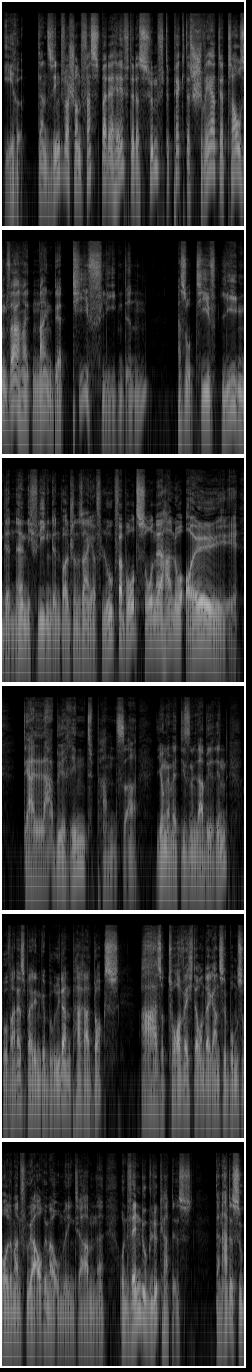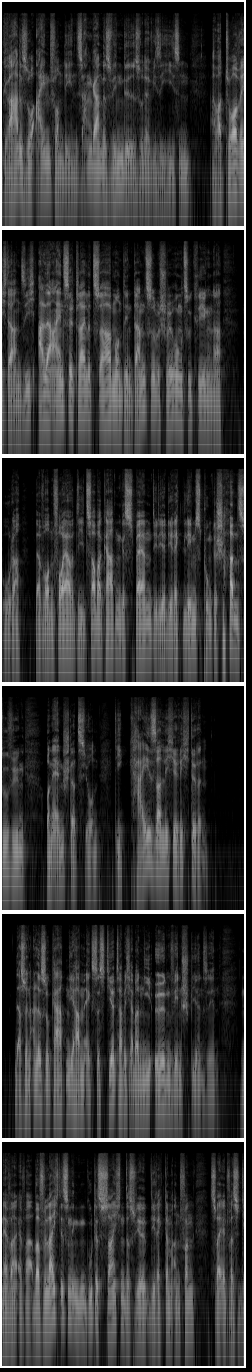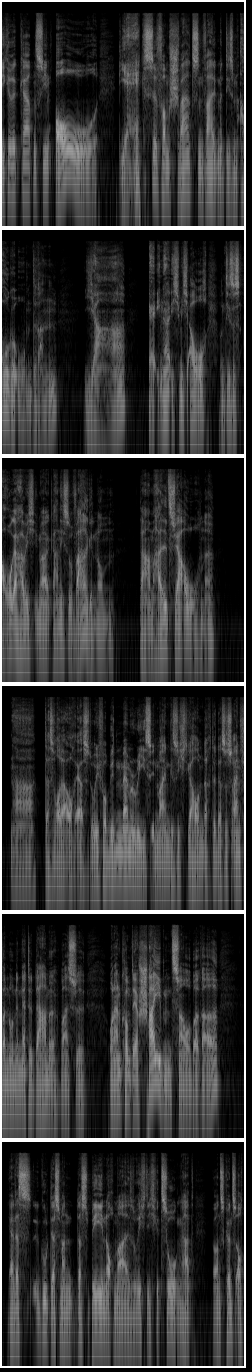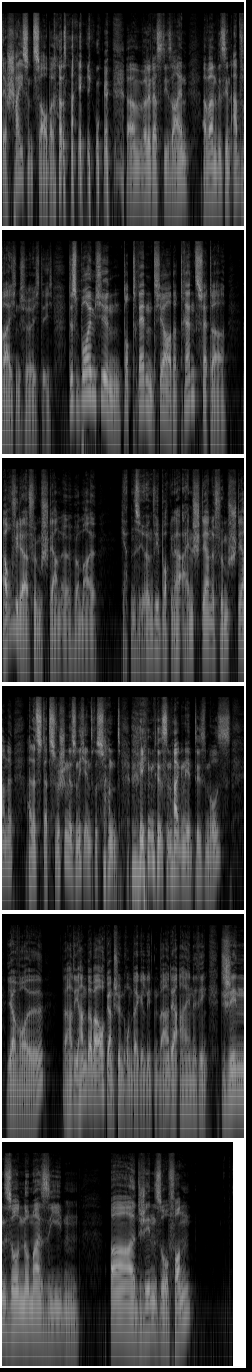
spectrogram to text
Ehre. Dann sind wir schon fast bei der Hälfte. Das fünfte Pack, das Schwert der tausend Wahrheiten. Nein, der tiefliegenden. Achso, tiefliegenden, ne? Nicht fliegenden, wollte schon sagen. Flugverbotszone, hallo, oi. Der Labyrinthpanzer. Junge, mit diesem Labyrinth, wo war das bei den Gebrüdern Paradox? Ah, so Torwächter und der ganze Bums wollte man früher auch immer unbedingt haben, ne? Und wenn du Glück hattest, dann hattest du gerade so einen von den Sangern des Windes oder wie sie hießen. Aber Torwächter an sich, alle Einzelteile zu haben und den dann zur Beschwörung zu kriegen, na, Bruder, da wurden vorher die Zauberkarten gespammt, die dir direkt Lebenspunkte Schaden zufügen und Endstation die kaiserliche Richterin. Das sind alles so Karten, die haben existiert, habe ich aber nie irgendwen spielen sehen. Never ever. Aber vielleicht ist ein gutes Zeichen, dass wir direkt am Anfang zwei etwas dickere Karten ziehen. Oh, die Hexe vom Schwarzen Wald mit diesem Auge oben dran. Ja, erinnere ich mich auch. Und dieses Auge habe ich immer gar nicht so wahrgenommen. Da am Hals ja auch, ne? Na, das wurde auch erst durch Forbidden Memories in mein Gesicht gehauen, dachte, das ist einfach nur eine nette Dame, weißt du. Und dann kommt der Scheibenzauberer. Ja, das gut, dass man das B nochmal so richtig gezogen hat. Sonst könnte es auch der Scheißenzauberer sein, Junge. Ähm, würde das Design aber ein bisschen abweichen, fürchte ich. Das Bäumchen, der Trend, ja, der Trendsetter. Auch wieder fünf Sterne, hör mal. Hier hatten sie irgendwie Bock, ne? Ein Sterne, fünf Sterne. Alles dazwischen ist nicht interessant. Ring des Magnetismus. Jawohl. Da hat die Hand aber auch ganz schön drunter gelitten, war der eine Ring. Jinso Nummer 7. Oh, Jinso von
